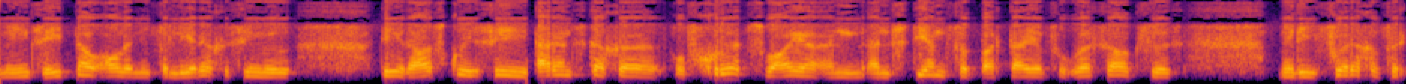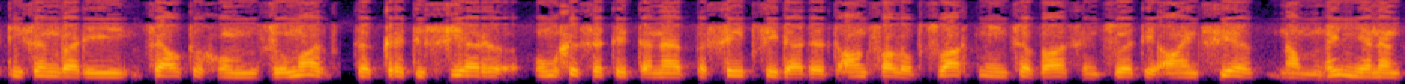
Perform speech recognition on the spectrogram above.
Mense het nou al in die verlede gesien hoe die raskwessie ernstige of groot swaaye in in steun vir partye veroorsaak soos met die vorige verkiesing wat die veldtog om Zuma te kritiseer omgesit het in 'n persepsie dat dit aanval op swart mense was en so die ANC na my mening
